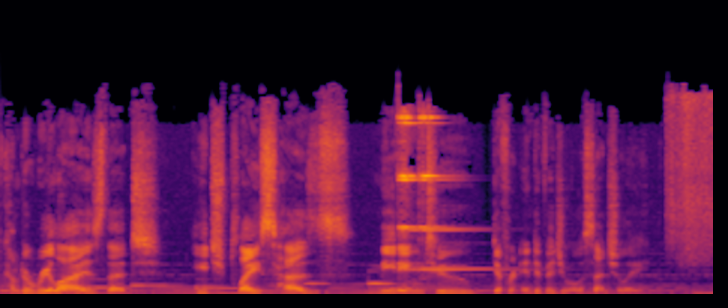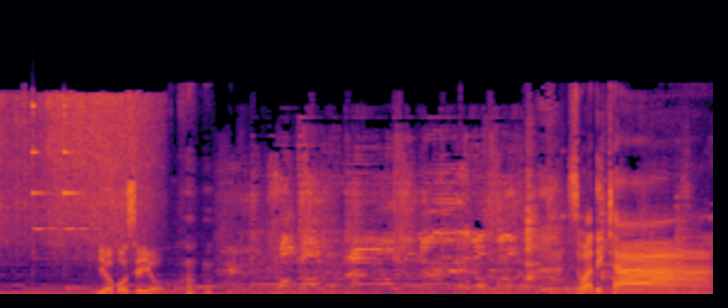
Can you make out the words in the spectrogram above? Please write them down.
I've come to realize that each place has meaning to different individual, essentially. 여보세요. Swadika.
